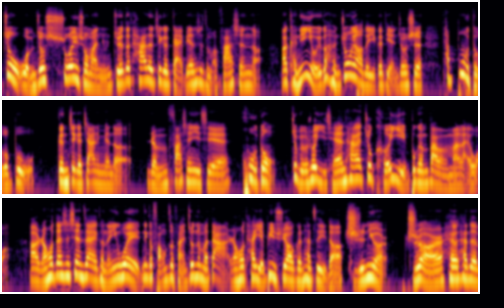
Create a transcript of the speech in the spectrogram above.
就我们就说一说嘛，你们觉得他的这个改变是怎么发生的啊？肯定有一个很重要的一个点，就是他不得不跟这个家里面的人发生一些互动。就比如说以前他就可以不跟爸爸妈妈来往啊，然后但是现在可能因为那个房子反正就那么大，然后他也必须要跟他自己的侄女儿。侄儿还有他的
